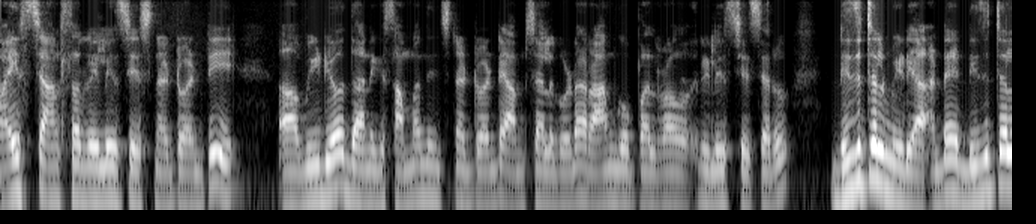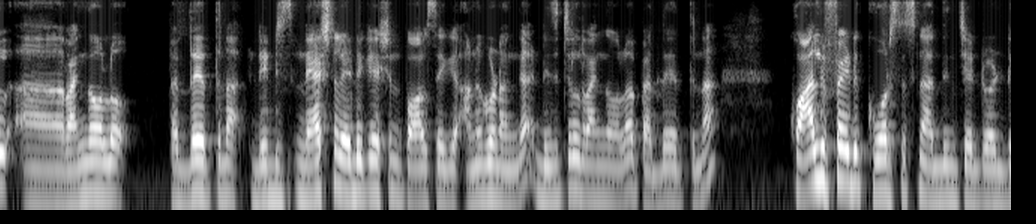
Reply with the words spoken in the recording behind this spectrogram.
vice chancellor release చేసినటువంటి వీడియో. దానికి సంబంధించినటువంటి అంశాలు కూడా రామ్ గోపాల్ రావు రిలీజ్ చేశారు. డిజిటల్ మీడియా అంటే డిజిటల్ రంగంలో పెద్ద ఎత్తున నేషనల్ ఎడ్యుకేషన్ పాలసీకి అనుగుణంగా డిజిటల్ రంగంలో పెద్ద ఎత్తున క్వాలిఫైడ్ కోర్సెస్ని అందించేటువంటి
